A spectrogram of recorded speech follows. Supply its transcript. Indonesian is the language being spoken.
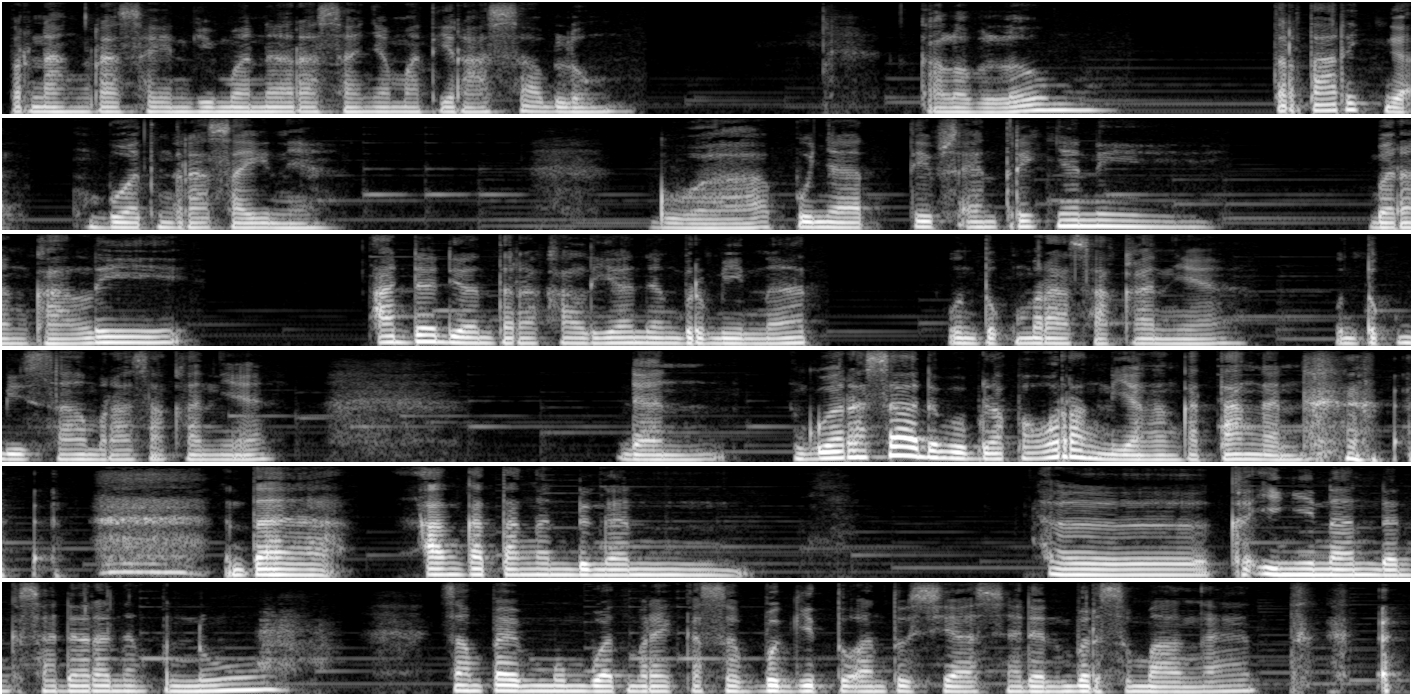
Pernah ngerasain gimana rasanya mati rasa belum? Kalau belum, tertarik nggak buat ngerasainnya? Gua punya tips and triknya nih. Barangkali ada di antara kalian yang berminat untuk merasakannya, untuk bisa merasakannya. Dan gua rasa ada beberapa orang nih yang angkat tangan. entah angkat tangan dengan uh, keinginan dan kesadaran yang penuh sampai membuat mereka sebegitu antusiasnya dan bersemangat.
